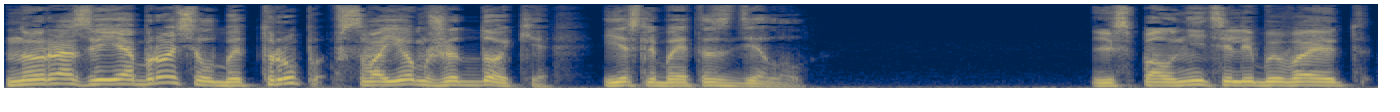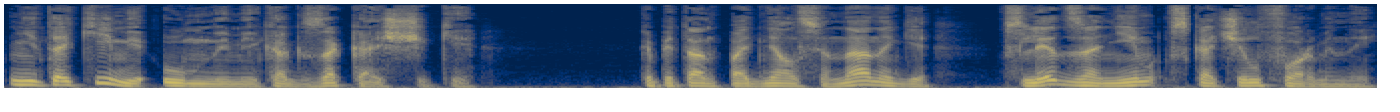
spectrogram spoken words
Но разве я бросил бы труп в своем же доке, если бы это сделал? Исполнители бывают не такими умными, как заказчики. Капитан поднялся на ноги, вслед за ним вскочил форменный.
